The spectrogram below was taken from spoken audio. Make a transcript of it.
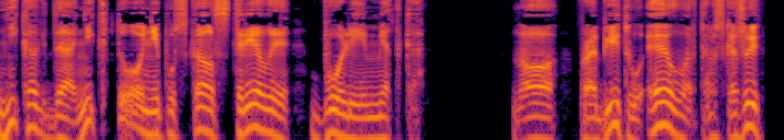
Никогда никто не пускал стрелы более метко. Но про битву, Элвард, расскажи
